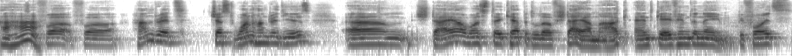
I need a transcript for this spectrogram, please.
Aha. So for for hundred, just one hundred years, um, Steyr was the capital of Steiermark and gave him the name. Before it's,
